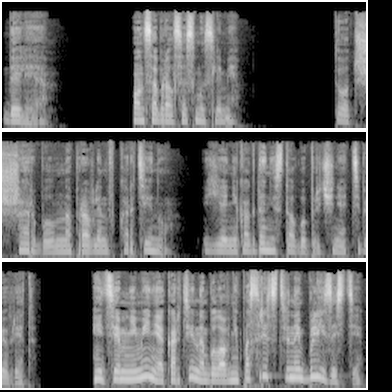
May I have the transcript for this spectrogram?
Делия. Он собрался с мыслями. Тот шар был направлен в картину. Я никогда не стал бы причинять тебе вред. И тем не менее картина была в непосредственной близости,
